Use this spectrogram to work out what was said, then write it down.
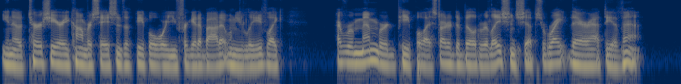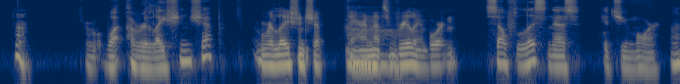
you know, tertiary conversations with people where you forget about it when you leave. Like I remembered people. I started to build relationships right there at the event. Huh. What a relationship? Relationship, Darren. That's Oh. really important. Selflessness gets you more. Huh?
